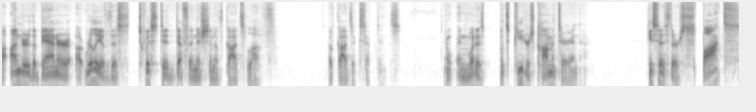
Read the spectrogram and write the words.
uh, under the banner, uh, really, of this twisted definition of God's love, of God's acceptance. And, and what is what's Peter's commentary on that? He says they're spots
